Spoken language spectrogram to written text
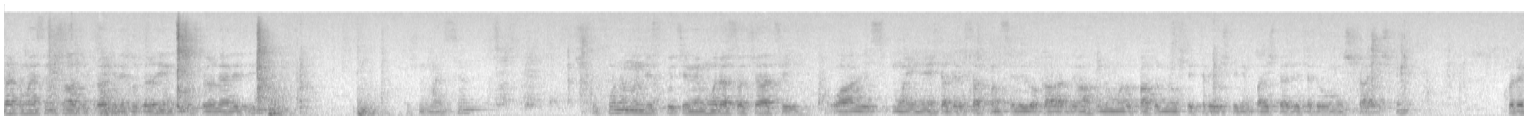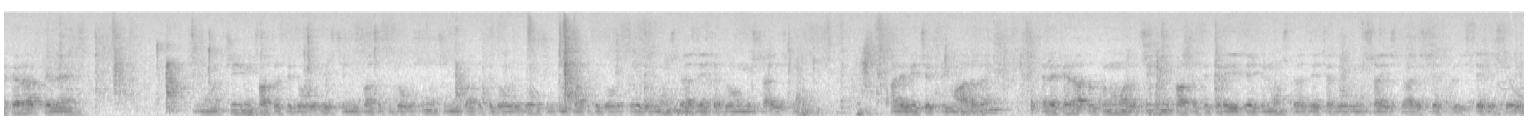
Dacă mai sunt și alte proiecte de hotărâre introdus pe ordinea de zi, deci nu mai sunt. Punem în discuție memoria Asociației Oalis Moinești, adresat Consiliului Local Ardean, cu numărul 4913 din 14 10 2016, cu referatele 5420, 5421, 5422, 5423 din 11 10 2016 ale viceprimarului, referatul cu numărul 5430 din 11 10 2016 ale șefului SRSU,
